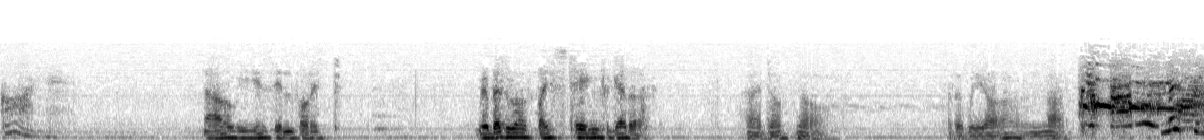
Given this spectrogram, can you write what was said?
Gone. Now he is in for it. We're better off by staying together. I don't know whether we are or not. Listen.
